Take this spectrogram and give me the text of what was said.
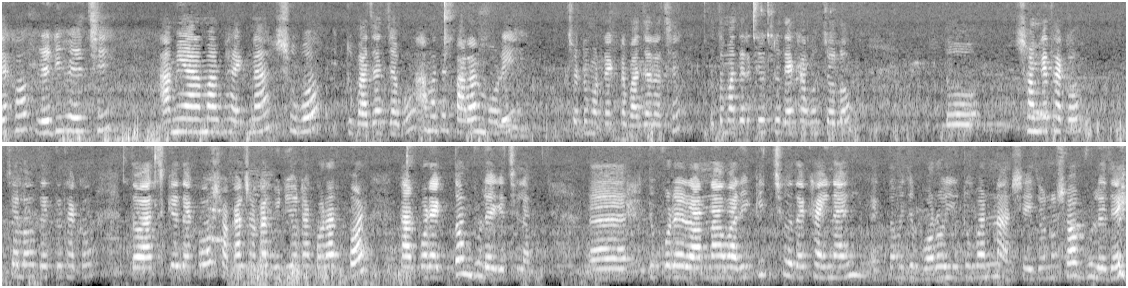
দেখো রেডি হয়েছি। আমি আর আমার ভাইগনা, শুভ, একটু বাজার যাব। আমাদের পাড়ার মোড়েই ছোটো মোটো একটা বাজার আছে। তো তোমাদেরকে একটু দেখাবো, চলো। তো সঙ্গে থাকো, চলো, দেখতে থাকো। তো আজকে দেখো, সকাল সকাল ভিডিওটা করার পর তারপর একদম ভুলে গেছিলাম। দুপুরে রান্না বাড়ি কিচ্ছু দেখাই নাই। একদম যে বড় ইউটিউবার না, সেই জন্য সব ভুলে যাই।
